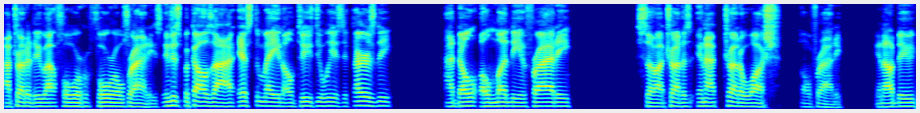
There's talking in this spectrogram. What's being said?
I try to do about four, four on Fridays. And just because I estimate on Tuesday, Wednesday, Thursday, I don't on Monday and Friday. So I try to, and I try to wash on Friday and I'll do,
